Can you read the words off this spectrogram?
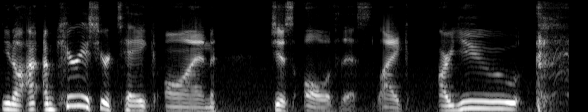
you know, I, I'm curious your take on just all of this. Like, are you?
